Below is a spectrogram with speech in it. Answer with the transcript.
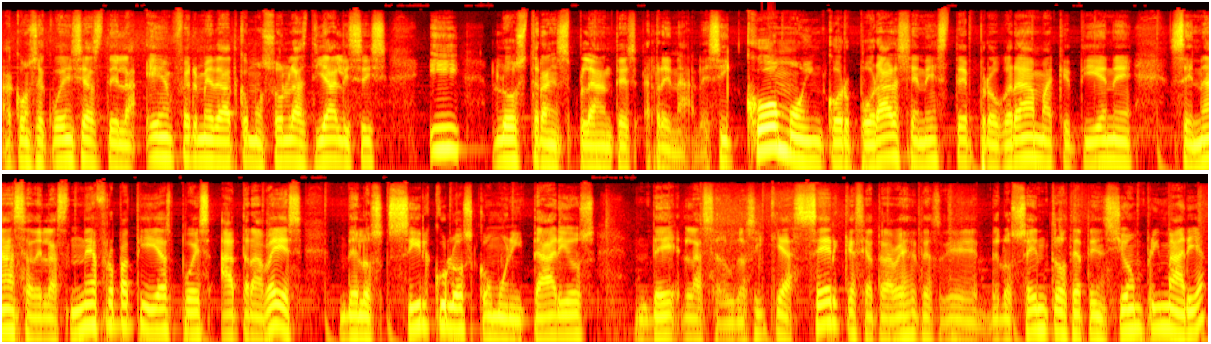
a consecuencias de la enfermedad como son las diálisis y los trasplantes renales. Y cómo incorporarse en este programa que tiene Senasa de las nefropatías, pues a través de los círculos comunitarios de la salud. Así que acérquese a través de, de los centros de atención primaria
